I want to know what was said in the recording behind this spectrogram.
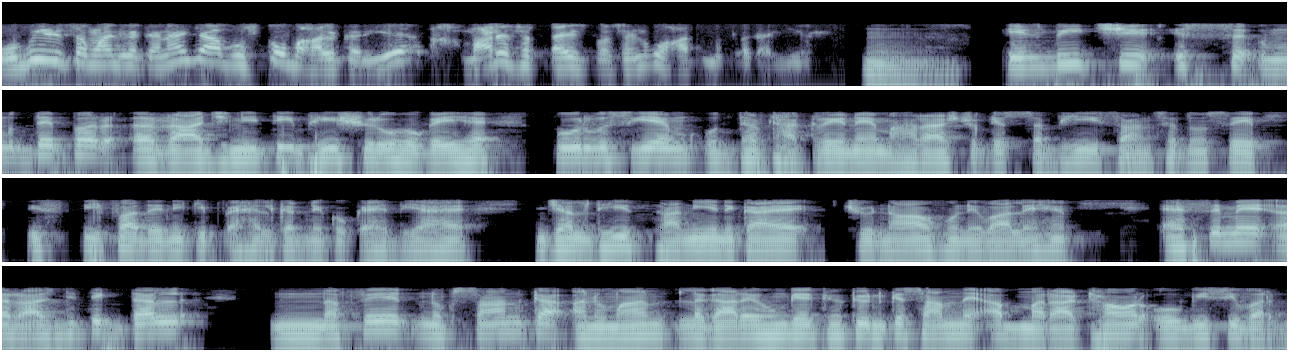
वो भी समाज का कहना है कि आप उसको बहाल करिए, हमारे सत्ताईस परसेंट को हाथ मत लगाइए। हम्म। इस बीच इस मुद्दे पर राजनीति भी शुरू हो गई है। पूर्व सीएम उद्धव ठाकरे ने महाराष्ट्र के सभी सांसदों से इस्तीफा देने की पहल करने को कह दिया है। जल्द ही स्थानीय निकाय चुनाव होने वाले हैं। ऐसे में राजनीतिक दल नफे नुकसान का अनुमान लगा रहे होंगे क्योंकि उनके सामने अब मराठा और ओबीसी वर्ग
